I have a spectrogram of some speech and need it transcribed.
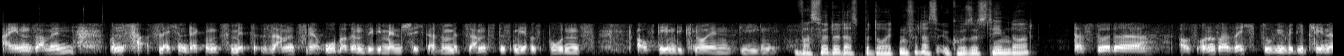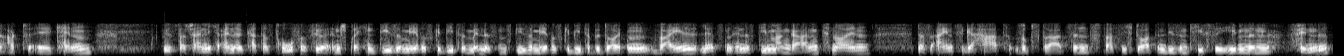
einsammeln und zwar flächendeckend mitsamt der oberen Sedimentschicht, also mitsamt des Meeresbodens, auf dem die Knollen liegen. Was würde das bedeuten für das Ökosystem dort? Das würde aus unserer Sicht, so wie wir die Pläne aktuell kennen, höchstwahrscheinlich eine Katastrophe für entsprechend diese Meeresgebiete, mindestens diese Meeresgebiete bedeuten, weil letzten Endes die Manganknollen das einzige Hartsubstrat sind, was sich dort in diesen Tiefseeebenen findet.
